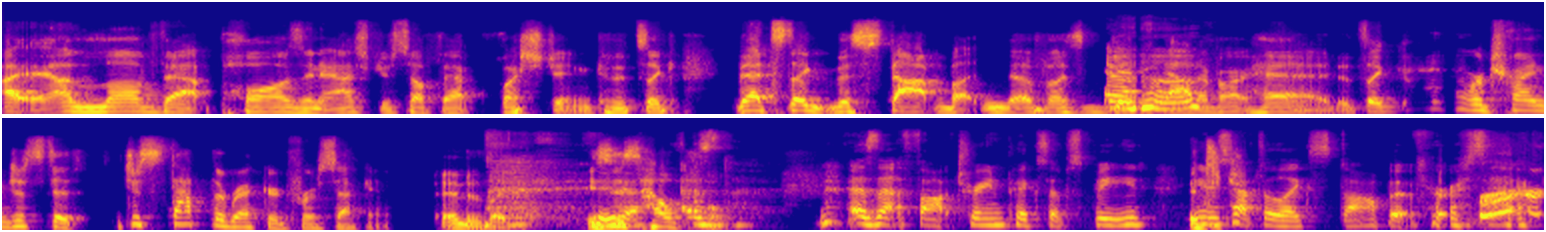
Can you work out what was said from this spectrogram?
I, I love that pause and ask yourself that question because it's like that's like the stop button of us getting uh-huh. out of our head. It's like we're trying just to just stop the record for a second. And it's like, is this helpful? As, as, that thought train picks up speed, you it's, just have to like stop it for a second.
